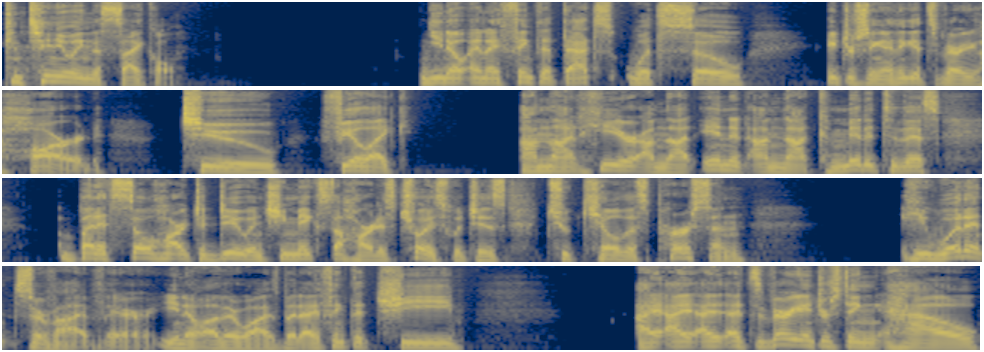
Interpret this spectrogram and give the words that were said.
continuing the cycle. You know, and I think that that's what's so interesting. I think it's very hard to feel like I'm not here, I'm not in it, I'm not committed to this, but it's so hard to do. And she makes the hardest choice, which is to kill this person. He wouldn't survive there, you know, otherwise. But I think that she, I, I, I it's very interesting how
